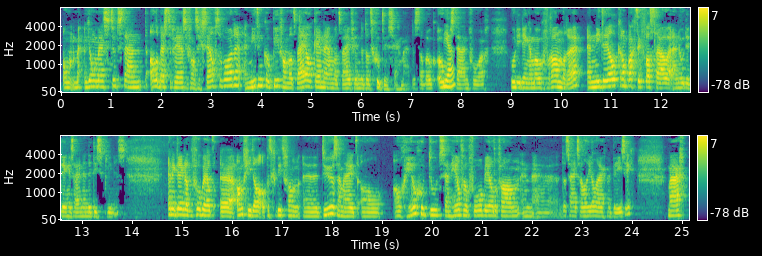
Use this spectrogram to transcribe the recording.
om jonge mensen toe te staan de allerbeste versie van zichzelf te worden. En niet een kopie van wat wij al kennen en wat wij vinden dat goed is, zeg maar. Dus dat we ook openstaan ja. voor hoe die dingen mogen veranderen. En niet heel krampachtig vasthouden aan hoe de dingen zijn in de disciplines. En ik denk dat bijvoorbeeld uh, Amfi al op het gebied van uh, duurzaamheid al, al heel goed doet. Er zijn heel veel voorbeelden van en uh, daar zijn ze al heel erg mee bezig. Maar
